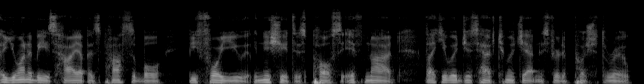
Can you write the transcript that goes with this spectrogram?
uh, you want to be as high up as possible before you initiate this pulse. If not, like it would just have too much atmosphere to push through.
